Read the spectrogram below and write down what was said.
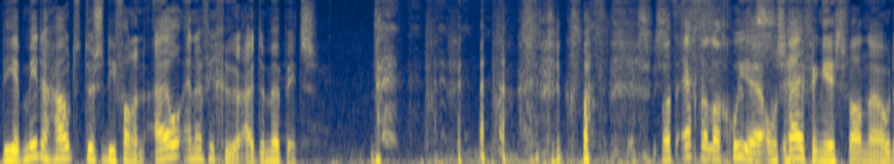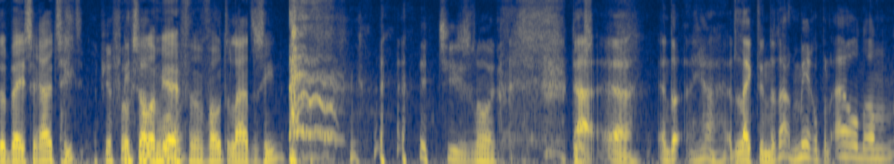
Die het midden houdt tussen die van een uil en een figuur uit de Muppets. wat, wat echt wel een goede is- omschrijving is van eh, hoe dat beest eruit ziet. Heb je een foto Ik zal hem je even een foto laten zien. Jesus Lord. Dus- Ja, ja. En dat- ja, het lijkt inderdaad meer op een uil dan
